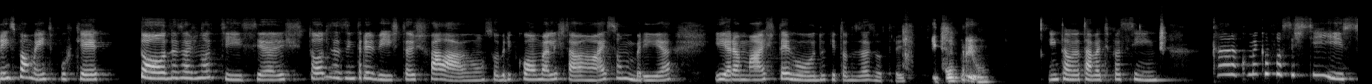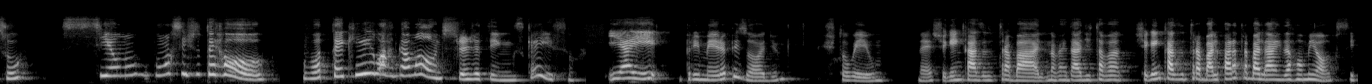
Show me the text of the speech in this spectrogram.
principalmente porque todas as notícias, todas as entrevistas falavam sobre como ela estava mais sombria e era mais terror do que todas as outras. E cumpriu. Então eu tava tipo assim, cara, como é que eu vou assistir isso se eu não, não assisto terror? Vou ter que largar a mão de Stranger Things, que é isso? E aí, primeiro episódio, estou eu, né? Cheguei em casa do trabalho, na verdade, tava, cheguei em casa do trabalho para trabalhar ainda home office.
